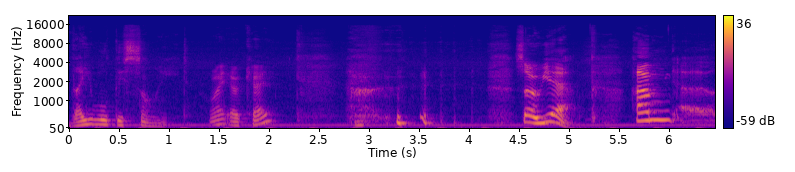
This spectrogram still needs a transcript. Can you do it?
They will decide, right? Okay? So yeah, um, uh,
